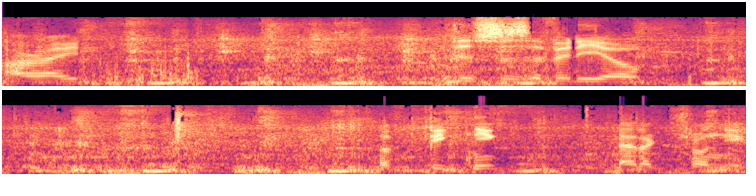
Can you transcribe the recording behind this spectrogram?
Alright. This is a video of Picnic Electronic.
